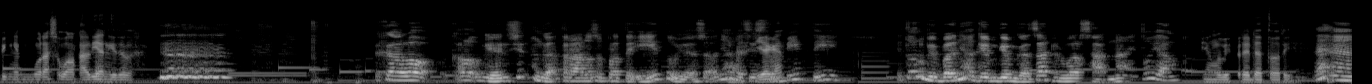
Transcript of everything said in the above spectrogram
pingin nguras uang kalian gitu lah. kalau kalau Genshin nggak terlalu seperti itu ya soalnya ada Nah, iya sistem kan? PT itu lebih banyak game-game gacha di luar sana itu yang Yang lebih predatory. eh, eh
